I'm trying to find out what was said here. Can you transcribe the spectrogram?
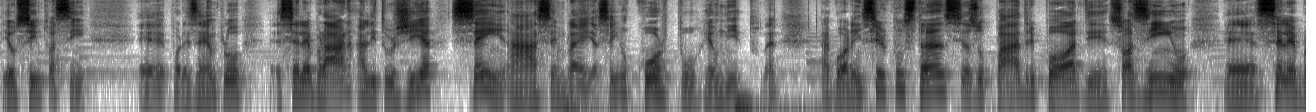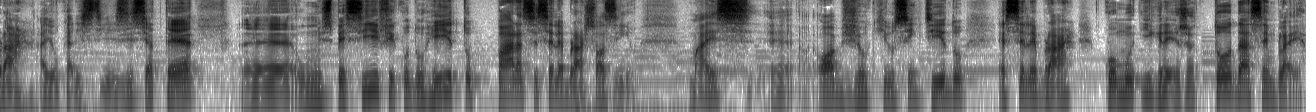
Eu sinto assim. É, por exemplo, é, celebrar a liturgia sem a assembleia, sem o corpo reunido. Né? Agora, em circunstâncias, o padre pode sozinho é, celebrar a Eucaristia. Existe até é, um específico do rito para se celebrar sozinho mas é óbvio que o sentido é celebrar como igreja, toda a Assembleia.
